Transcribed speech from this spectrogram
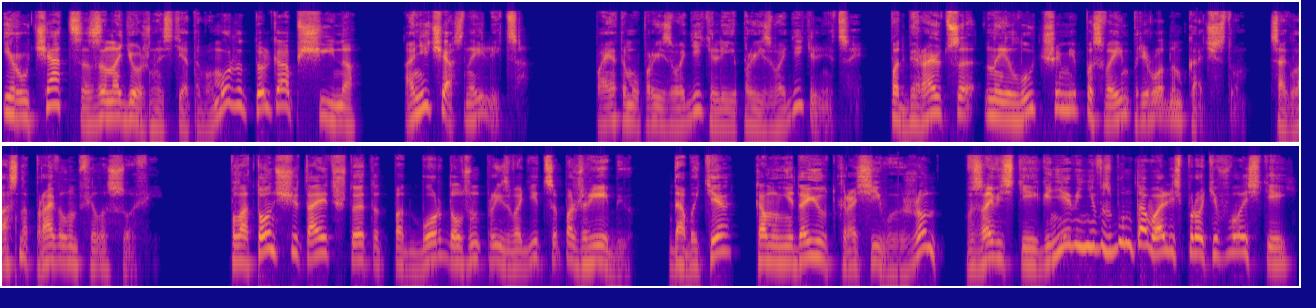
И ручаться за надежность этого может только община, а не частные лица. Поэтому производители и производительницы подбираются наилучшими по своим природным качествам, согласно правилам философии. Платон считает, что этот подбор должен производиться по жребию, дабы те, кому не дают красивых жен, в зависти и гневе не взбунтовались против властей,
